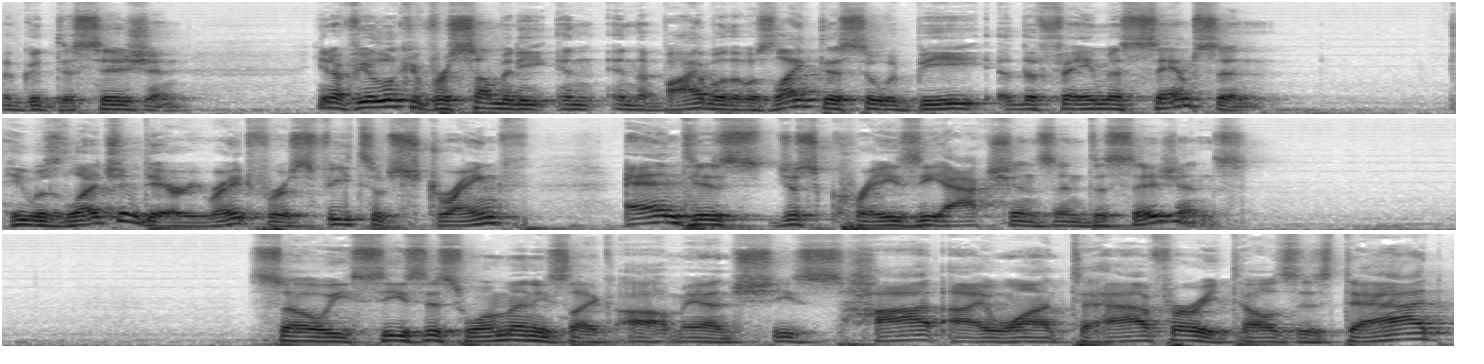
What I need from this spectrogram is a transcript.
a good decision. You know, if you're looking for somebody in, in the Bible that was like this, it would be the famous Samson. He was legendary, right, for his feats of strength and his just crazy actions and decisions. So he sees this woman. He's like, oh man, she's hot. I want to have her. He tells his dad,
